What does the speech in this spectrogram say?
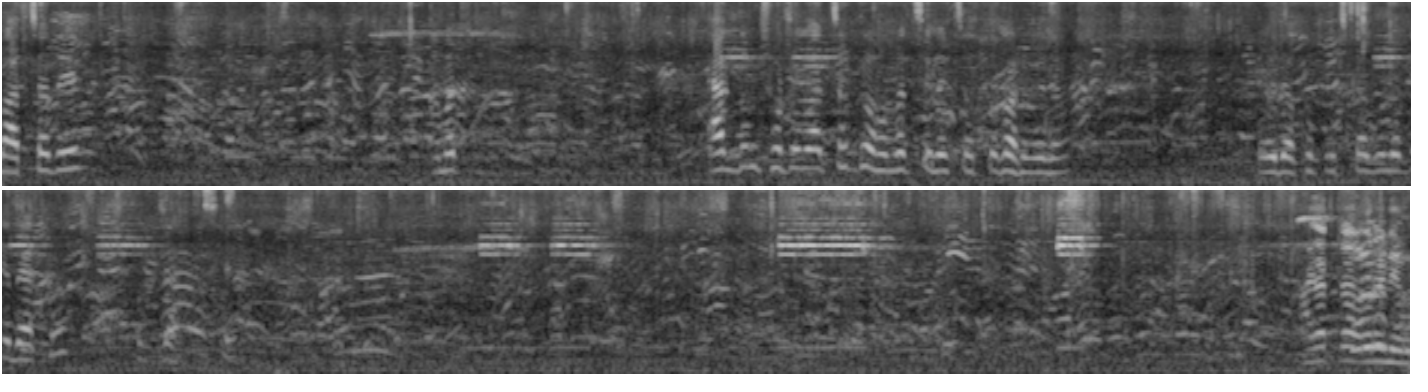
বাচ্চাদের। আমার একদম ছোট বাচ্চা তো আমার ছেলে চড়তে পারবে না। ওই দেখো ফুচকাগুলোকে দেখো যাচ্ছে। হাজার টাকা করে নেব।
